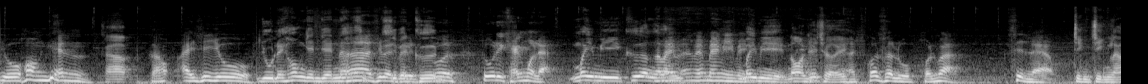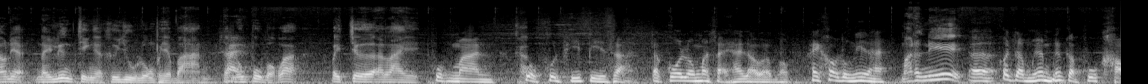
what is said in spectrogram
อยู่ห้องเย็นครับกับไอซียูอยู่ในห้องเย็นๆนะสิบเอ็ดคืนตัวตัวที่แข็งหมดแหละ ไม่มีเครื่องอะไร ไม่ไม่ไม่มีไม่มีนอนเฉยก็สรุปผลว่าสิ้นแล้วๆจริง ๆ แล้วเนี่ยในเรื่องจริงอะคืออยู่โรงพยาบาล แต่ใช่หลวงปู่บอกว่าไปเจออะไร พวกมารครับพวกพูดผีปีศาจตะโกนลงมาใส่ให้เราอะบอก ให้เข้าตรงนี้นะ มาทางนี้เออก็จะเหมือนเหมือนกับภูเขา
